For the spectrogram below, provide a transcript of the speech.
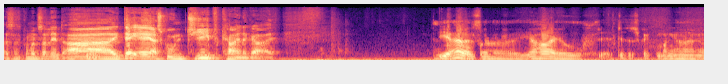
Altså, kunne man sådan lidt, ah, i dag er jeg sgu en Jeep kind of guy. Ja, altså, jeg har jo, det ved jeg sgu ikke, hvor mange jeg har. Jeg,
